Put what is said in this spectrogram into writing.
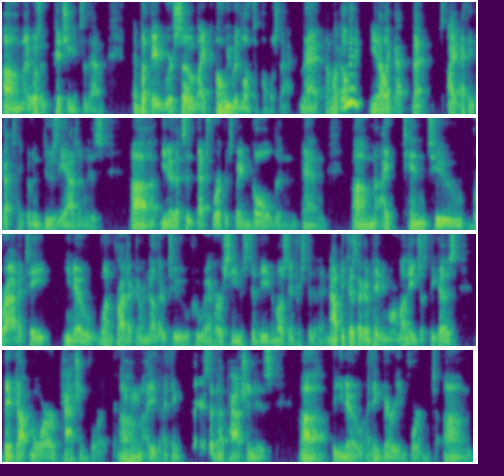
Um, I wasn't pitching it to them, but they were so like, oh, we would love to publish that. That I'm like, okay, you know, like that. That I, I think that type of enthusiasm is, uh, you know, that's a, that's worth its weight in gold. And and um, I tend to gravitate, you know, one project or another to whoever seems to be the most interested in it. Not because they're going to pay me more money, just because they've got more passion for it. Um, mm-hmm. I, I think, like I said, that passion is, uh, you know, I think very important. Um,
